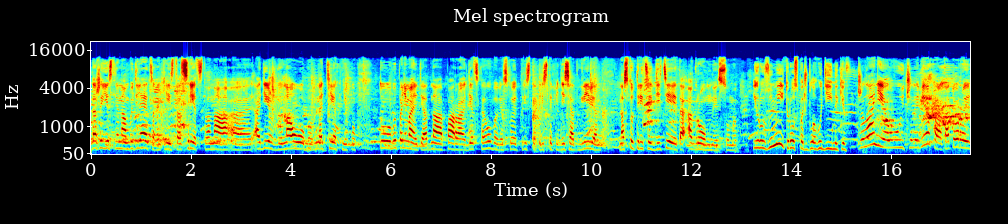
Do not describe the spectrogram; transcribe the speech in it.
Даже если нам выделяются какие-то средства на э, одежду, на обувь, на технику, то вы понимаете, одна пара детской обуви стоит 300-350 гривен. На 130 детей это огромные суммы. І розуміють розпач благодійників. Желание у человека, который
